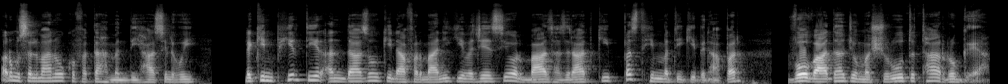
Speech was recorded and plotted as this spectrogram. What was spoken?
اور مسلمانوں کو فتح مندی حاصل ہوئی۔ لیکن پھر تیر اندازوں کی نافرمانی کی وجہ سے اور بعض حضرات کی پست ہمتی کی بنا پر وہ وعدہ جو مشروط تھا رک گیا۔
